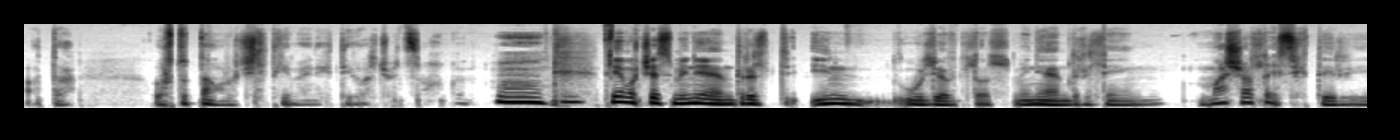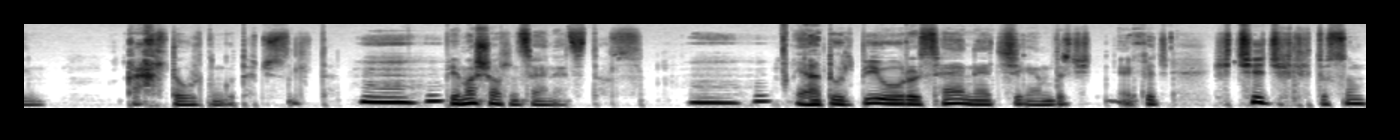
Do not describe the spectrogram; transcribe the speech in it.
одоо урт удаан хөргөжлөлдөг юм байна гэдгийг олж мэдсэн байхгүй. Тийм учраас миний амьдралд энэ үйл явдал бол миний амьдралын маш олон хэсэгтэр ийм гайхалтай үр дүнгууд авчирсан л та. Би маш олон сайн найзтай болсон. Яг тэгвэл би өөрөө сайн найз шиг амьдарч гэж хичээж эхлэх тусам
